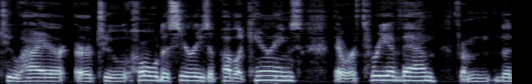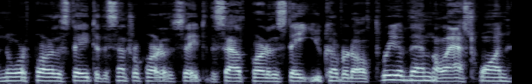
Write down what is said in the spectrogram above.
to hire or to hold a series of public hearings. There were three of them from the north part of the state to the central part of the state to the south part of the state. You covered all three of them. The last one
